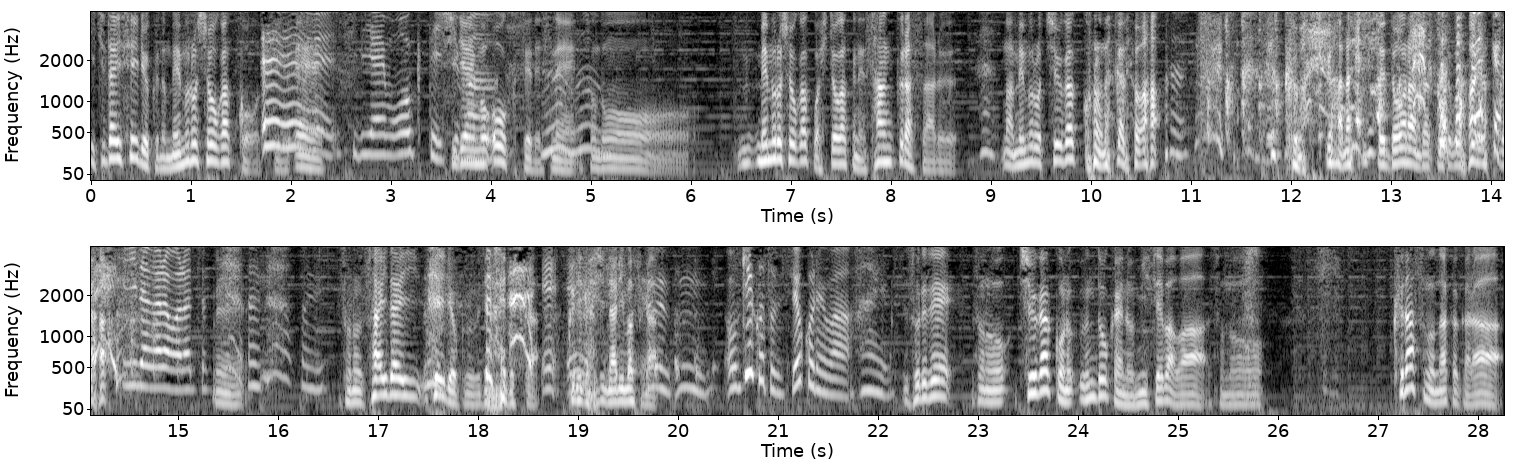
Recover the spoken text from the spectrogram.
一大勢力の目室小学校っていう、ええ。え知り合いも多くて知り合いも多くてですね、うんうん。その目室小学校は一学年3クラスある、まあ、目室中学校の中では 詳しく話してどうなんだっていうところもありますが、言いながら笑っちゃった、ええ。はいその最大勢力じゃないですか。え え繰り返しになりますが、うんうん、大きいことですよこれは。はい。それでその中学校の運動会の見せ場はそのクラスの中から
